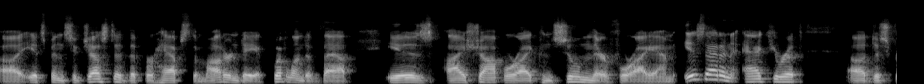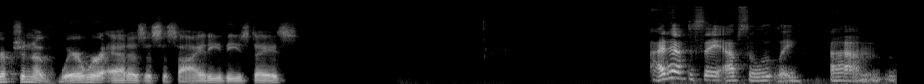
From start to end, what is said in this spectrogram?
Uh, it's been suggested that perhaps the modern day equivalent of that is I shop or I consume, therefore I am. Is that an accurate uh, description of where we're at as a society these days? I'd have to say absolutely. Um,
